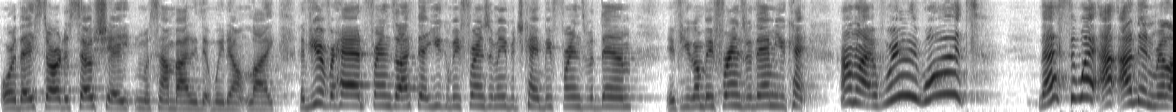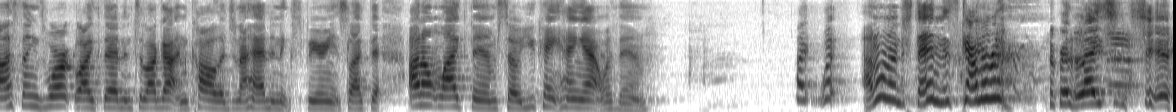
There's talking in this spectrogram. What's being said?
or they start associating with somebody that we don't like. Have you ever had friends like that? You can be friends with me, but you can't be friends with them. If you're going to be friends with them, you can't. I'm like, really? What? That's the way I, I, didn't realize things work like that until I got in college and I had an experience like that. I don't like them, so you can't hang out with them. Like what? I don't understand this kind of relationship.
